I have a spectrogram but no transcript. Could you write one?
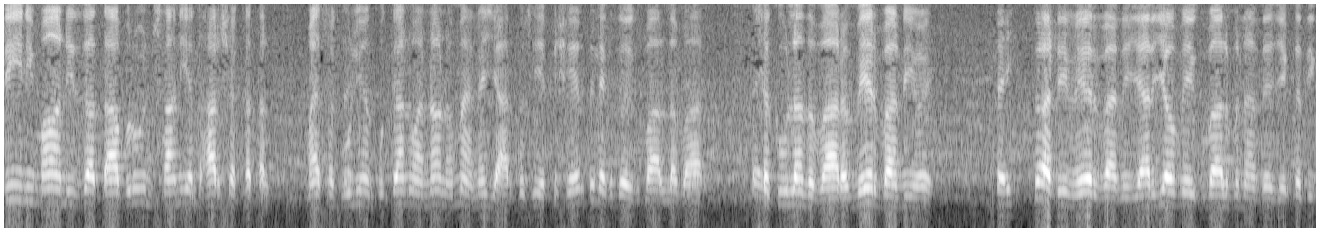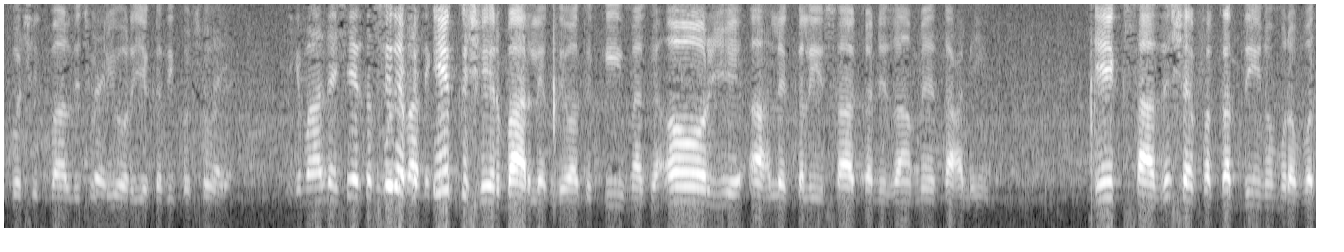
دین ایمان عزت آبرو انسانیت ہر شک قتل۔ میں سکولیاں کتیاں نو آنا ہونا میں نے یار تسی ایک شعر تے لکھ دو اقبال دا باہر سکولوں تو باہر مہربانی ہوئے۔ مہربانی یار یوم اقبال بنا دے جے کدی کچھ اقبال دی چھٹی ہو رہی ہے کدی کچھ ہو رہی ہے۔ صرف ایک شیر باہر لکھ دیا کہ کی میں کہ اور یہ اہل کلیسا کا نظام تعلیم۔ ایک سازش ہے فقط دین و مروت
